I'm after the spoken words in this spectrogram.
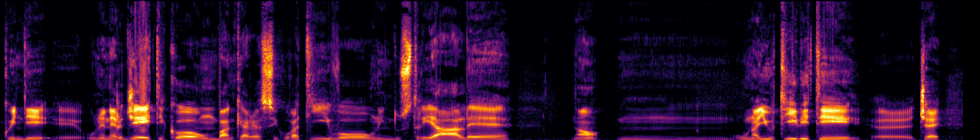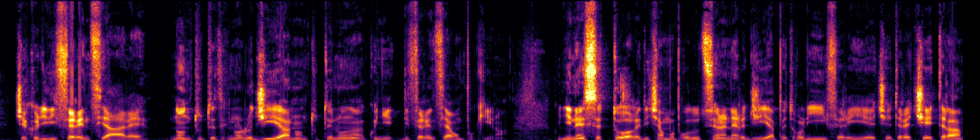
Quindi eh, un energetico, un bancario assicurativo, un industriale, no? mm, una utility, eh, cioè cerco di differenziare, non tutte tecnologia, non tutte non, quindi differenziare un pochino. Quindi nel settore, diciamo, produzione energia, petroliferi, eccetera, eccetera,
